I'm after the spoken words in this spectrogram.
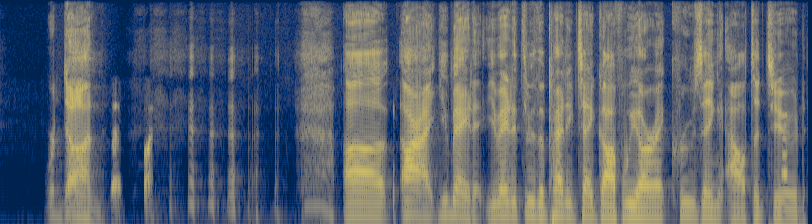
we're done. Uh, all right, you made it. You made it through the pennie takeoff. We are at cruising altitude.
